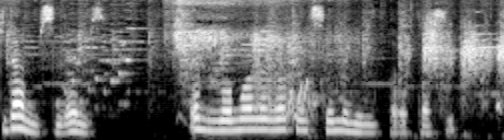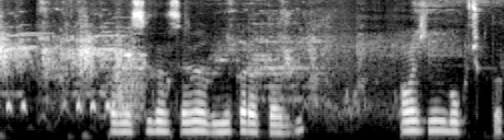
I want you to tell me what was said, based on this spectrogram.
gider misin Ems? Ems normalde zaten sevmediğim bir karaktersin. Tabii eskiden seviyordum iyi karakterdim. Ama şimdi boku çıktı.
